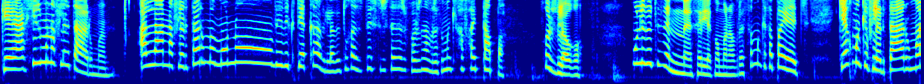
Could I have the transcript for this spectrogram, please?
και αρχίζουμε να φλερτάρουμε. Αλλά να φλερτάρουμε μόνο διαδικτυακά. Δηλαδή, του είχα ζητήσει τρει-τέσσερι φορές να βρεθούμε και είχα φάει τάπα. Χωρίς λόγο. Μου λέει ότι δεν θέλει ακόμα να βρεθούμε και θα πάει έτσι. Και έχουμε και φλερτάρουμε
